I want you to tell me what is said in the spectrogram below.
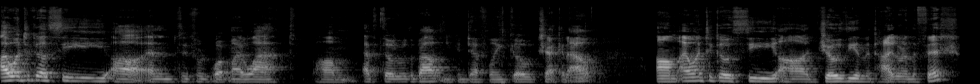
I went to go see uh and this was what my last um episode was about. And you can definitely go check it out. Um I went to go see uh Josee and the Tiger and the Fish.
